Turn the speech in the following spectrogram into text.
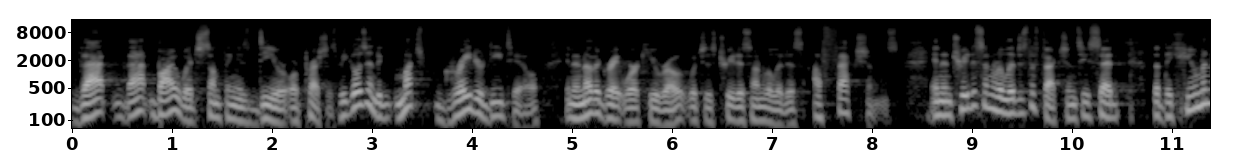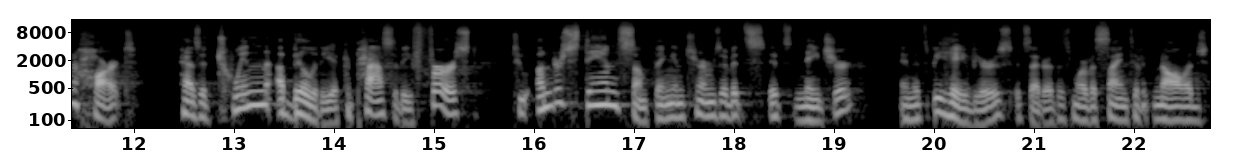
That, that by which something is dear or precious. He goes into much greater detail in another great work he wrote, which is Treatise on Religious Affections. And in Treatise on Religious Affections, he said that the human heart has a twin ability, a capacity, first, to understand something in terms of its, its nature and its behaviors, etc. That's more of a scientific knowledge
